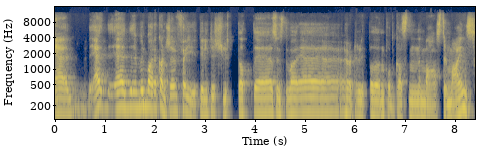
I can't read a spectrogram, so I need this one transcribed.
jeg, jeg, jeg, vil bare kanskje føye til til slutt at jeg syns det var Jeg hørte litt på den podkasten Masterminds,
